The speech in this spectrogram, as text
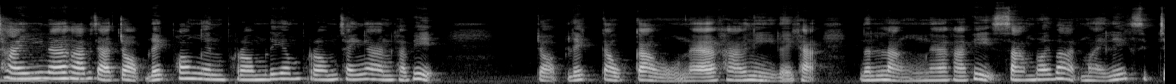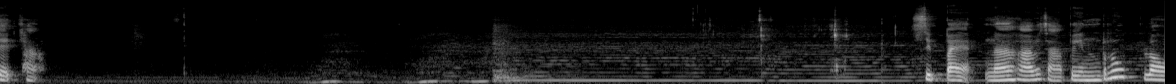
ใช้นะคะพี่จ๋าจอบเล็กพ่อเงินพร้อมเลี่ยมพร้อมใช้งานค่ะพี่จอบเล็กเก่าๆนะคะนี่เลยค่ะ ด้านหลังนะคะพี่ 300 บาทหมายเลข 17 ค่ะ 18 นะคะพี่จ๋าเป็นรูปหล่อ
